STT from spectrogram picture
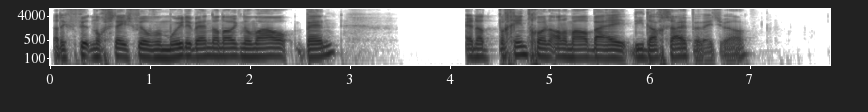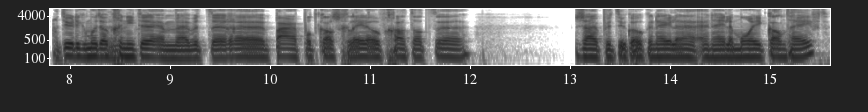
Dat ik nog steeds veel vermoeider ben dan dat ik normaal ben. En dat begint gewoon allemaal bij die dag zuipen, weet je wel. Natuurlijk, je moet ook genieten. En we hebben het er uh, een paar podcasts geleden over gehad... dat uh, zuipen natuurlijk ook een hele, een hele mooie kant heeft.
